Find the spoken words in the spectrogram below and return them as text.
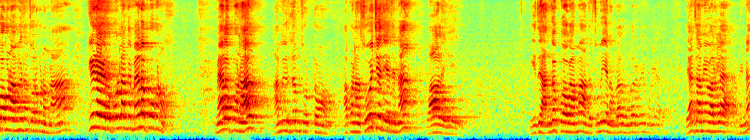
போகணும் அமிர்தம் சுரக்கணும்னா கீழே இருக்கிற பொருள் அங்கே மேலே போகணும். மேலே போனால் அமிர்தம் சொட்டும். அப்போ நான் சுவைச்சது எதுன்னா வாழையை. இது அங்கே போகாமல் அந்த சுவையை நம்மளால் உணரவே முடியாது. ஏன் சாமி வரல? அப்படின்னா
